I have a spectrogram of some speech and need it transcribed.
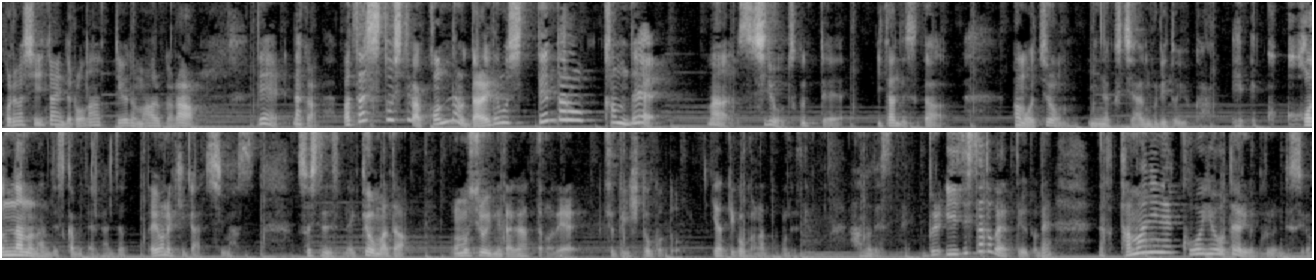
これは知りたいんだろうなっていうのもあるからでなんか私としてはこんなの誰でも知ってんだろう感で、まあ、資料を作っていたんですがまあ、もちろんみんな口あんぐりというかえここんなのなんですかみたいな感じだったような気がします。そしてですね今日また面白いネタがあったのでちょっと一言やっていこうかなと思うんですけど。あのですねイージスタとかやってるとねなんかたまにねこういうお便りが来るんですよ。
